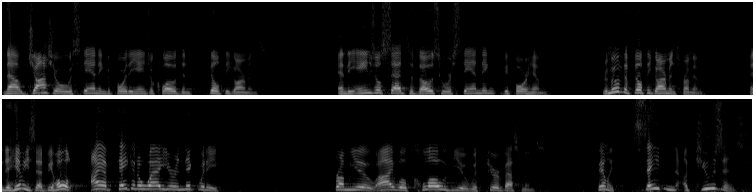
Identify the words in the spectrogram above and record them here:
Now Joshua was standing before the angel clothed in filthy garments. And the angel said to those who were standing before him, Remove the filthy garments from him. And to him he said, Behold, I have taken away your iniquity from you. I will clothe you with pure vestments. Family, Satan accuses.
